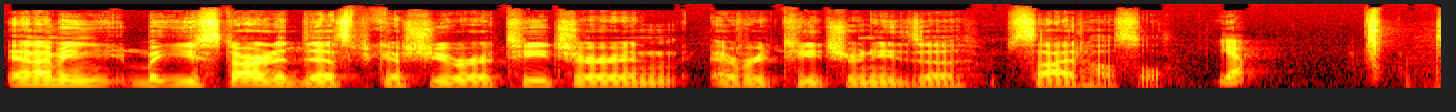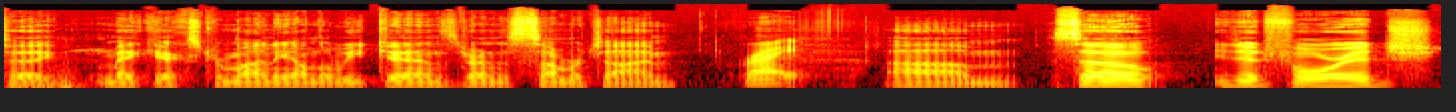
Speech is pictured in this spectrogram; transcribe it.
and I mean, but you started this because you were a teacher, and every teacher needs a side hustle Yep. to make extra money on the weekends during the summertime. Right. Um, So you did forage,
